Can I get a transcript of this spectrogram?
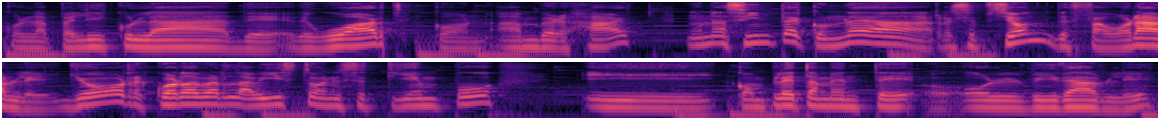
con la película de The Ward con Amber Hart. Una cinta con una recepción desfavorable. Yo recuerdo haberla visto en ese tiempo y completamente olvidable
